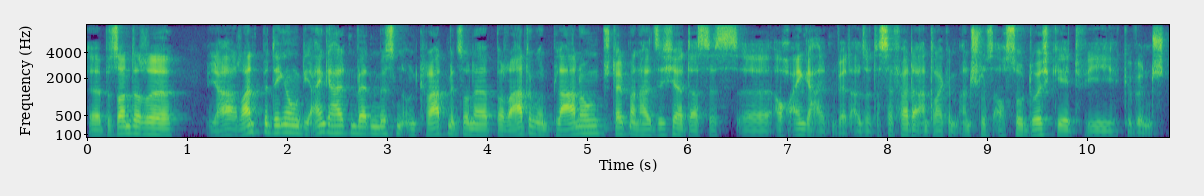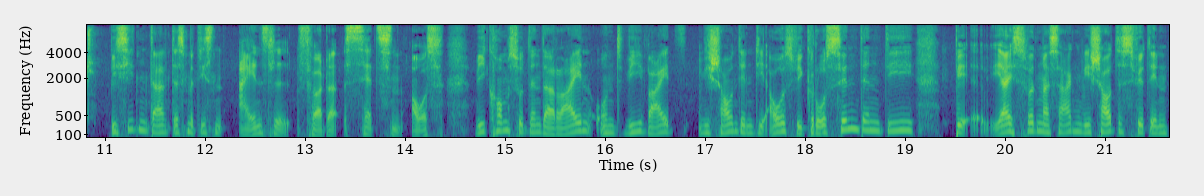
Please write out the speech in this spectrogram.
äh, besondere ja, Randbedingungen, die eingehalten werden müssen. Und gerade mit so einer Beratung und Planung stellt man halt sicher, dass es äh, auch eingehalten wird. Also dass der Förderantrag im Anschluss auch so durchgeht wie gewünscht. Wie sieht denn da das mit diesen Einzelfördersätzen aus? Wie kommst du denn da rein und wie weit, wie schauen denn die aus? Wie groß sind denn die? Ja, ich würde mal sagen, wie schaut es für den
